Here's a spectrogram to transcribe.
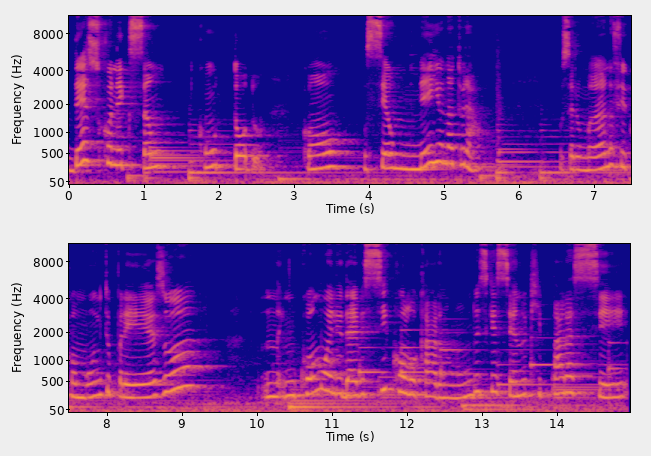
desconexão com o todo, com o seu meio natural. O ser humano ficou muito preso em como ele deve se colocar no mundo, esquecendo que para ser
